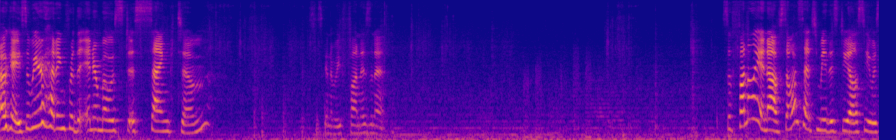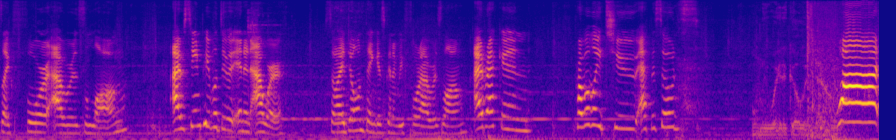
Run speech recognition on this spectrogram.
Okay, so we are heading for the innermost sanctum. This is gonna be fun, isn't it? So funnily enough, someone said to me this DLC was like four hours long. I've seen people do it in an hour. So I don't think it's gonna be four hours long. I reckon probably two episodes. Only way to go is down. What?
